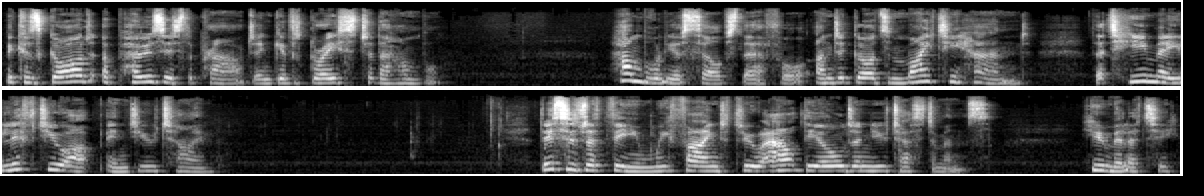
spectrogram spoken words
because God opposes the proud and gives grace to the humble. Humble yourselves, therefore, under God's mighty hand, that he may lift you up in due time. This is a theme we find throughout the Old and New Testaments humility.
